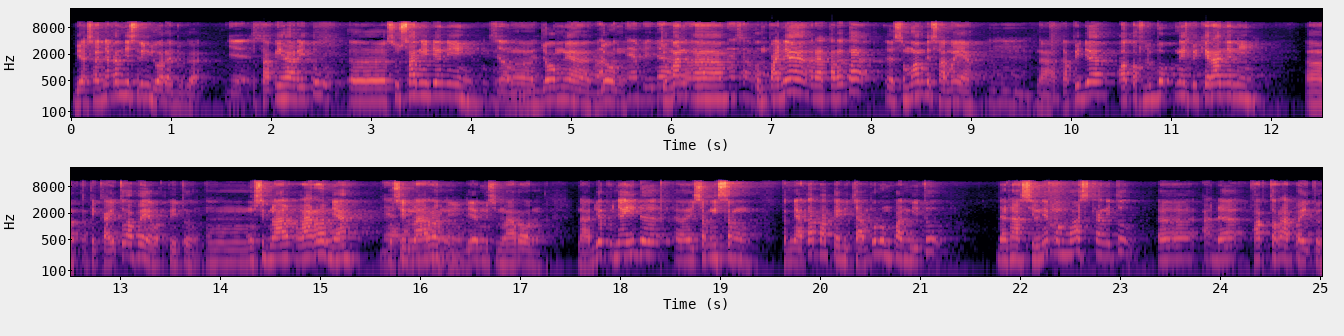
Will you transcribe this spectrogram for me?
biasanya kan dia sering juara juga. Yes. Tetapi hari itu eh, susah nih dia nih Jong. eh, jongnya, jong. Beda, Cuman sama? umpannya rata-rata eh, semua hampir sama ya. Hmm. Nah, tapi dia out of the box nih pikirannya nih. Eh, ketika itu apa ya waktu itu? Hmm, musim la- laron ya. Ya, musim laron. laron nih, dia musim laron. Nah, dia punya ide iseng-iseng. Ternyata pakai dicampur umpan gitu dan hasilnya memuaskan itu eh, ada faktor apa itu?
